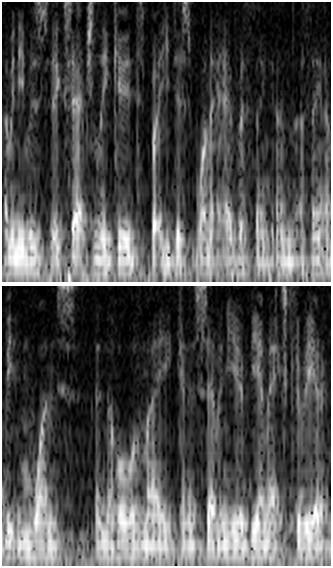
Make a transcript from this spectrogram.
I mean, he was exceptionally good, but he just won everything. And I think I beat him once in the whole of my kind of seven-year BMX career.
